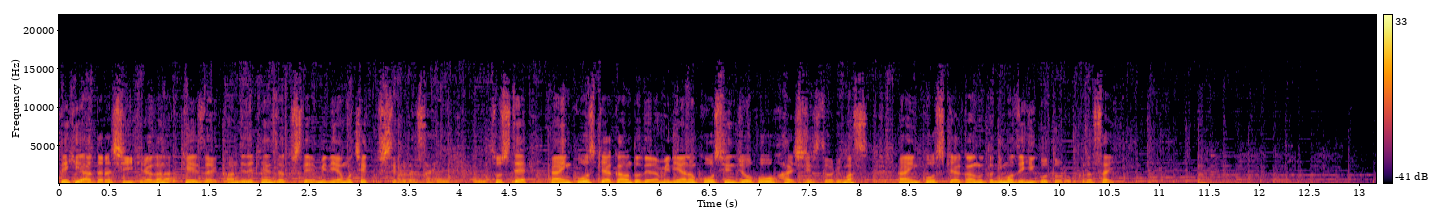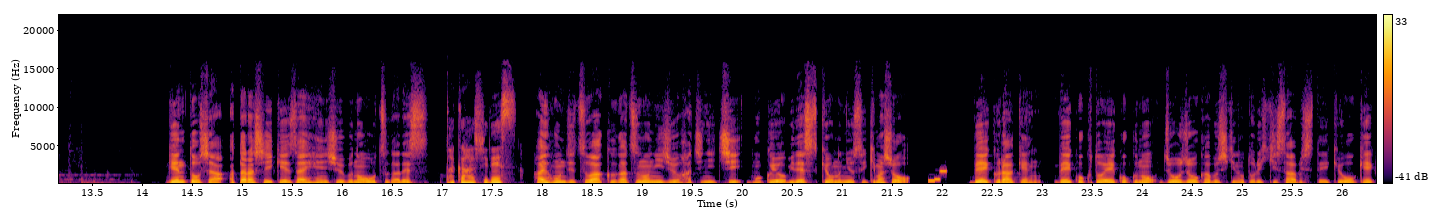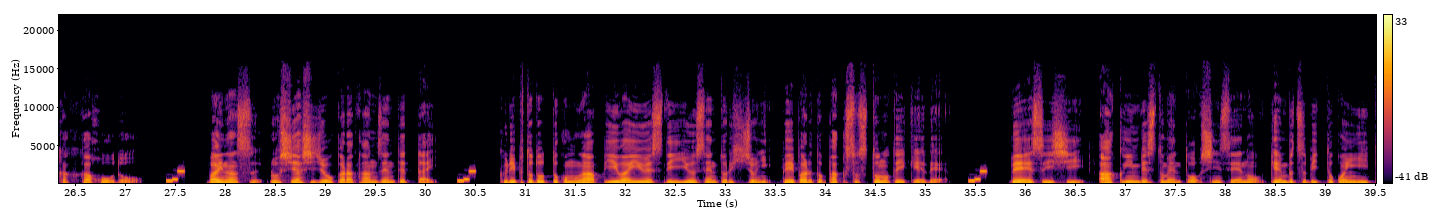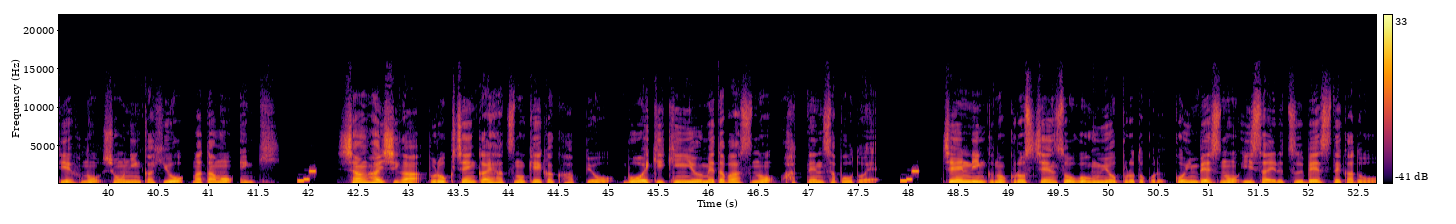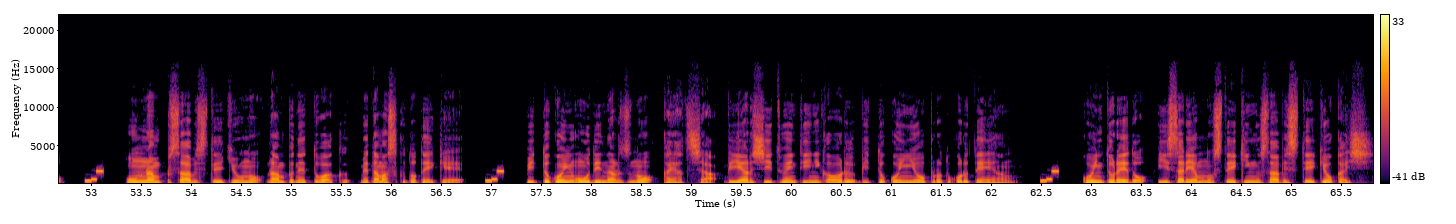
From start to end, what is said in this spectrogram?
ぜひ新しいひらがな経済漢字で検索してメディアもチェックしてくださいそして LINE 公式アカウントではメディアの更新情報を配信しております LINE 公式アカウントにもぜひご登録ください現当社新しい経済編集部の大塚です。高橋です。はい、本日は9月の28日木曜日です。今日のニュースいきましょう。米クラーケン、米国と英国の上場株式の取引サービス提供を計画化報道。バイナンス、ロシア市場から完全撤退。クリプト .com が PYUSD 優先取引所にペイパルとパクソスとの提携で。米 SEC、アークインベストメント申請の現物ビットコイン ETF の承認可否をまたも延期。上海市がブロックチェーン開発の計画発表、貿易金融メタバースの発展サポートへ。チェーンリンクのクロスチェーン相互運用プロトコル、コインベースのイーサ L2 ベースで稼働。オンランプサービス提供のランプネットワーク、メタマスクと提携。ビットコインオーディナルズの開発者 BRC20 に代わるビットコイン用プロトコル提案。コイントレード、イーサリアムのステーキングサービス提供開始。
